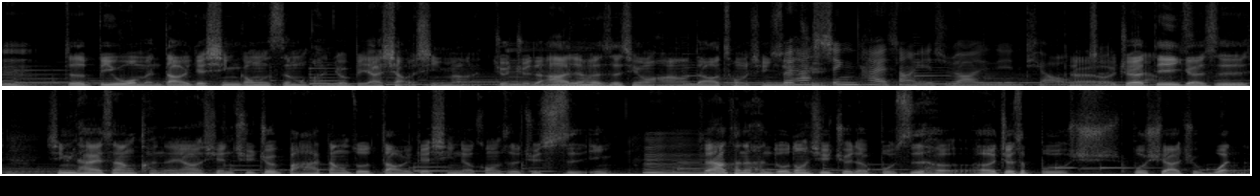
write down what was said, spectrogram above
嗯，就是比我们到一个新公司，我们可能就比较小心嘛，就觉得、嗯、啊，任何事情我好像都要重新的去。所以他心态上也是需要一点调整。对，我觉得第一个是心态上可能要先去，就把它当做到一个新的公司去适应。嗯嗯。所以他可能很多东西觉得不适合，呃，就是不需不需要去问了。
